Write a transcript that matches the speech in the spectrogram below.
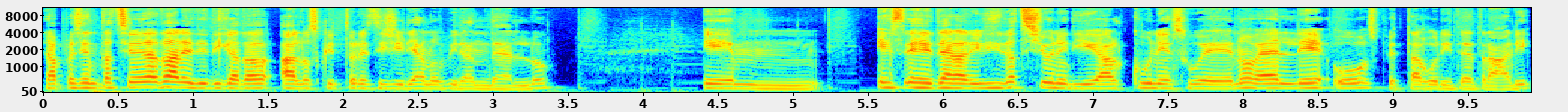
Rappresentazione datale dedicata allo scrittore siciliano Pirandello. E, ed è la rivisitazione di alcune sue novelle o spettacoli teatrali,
